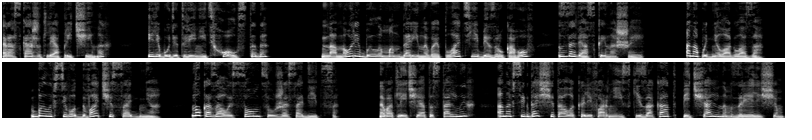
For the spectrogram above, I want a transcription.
расскажет ли о причинах или будет винить Холстеда. На Норе было мандариновое платье без рукавов с завязкой на шее. Она подняла глаза. Было всего два часа дня, но, казалось, солнце уже садится. В отличие от остальных, она всегда считала калифорнийский закат печальным зрелищем.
